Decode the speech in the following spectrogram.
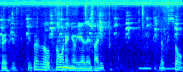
impressive. You've got a little thorn in your ear there, buddy. Looks sore.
